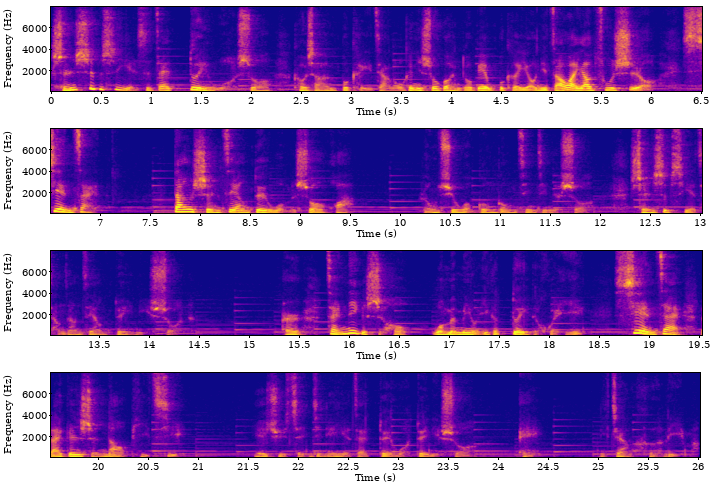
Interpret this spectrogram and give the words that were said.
神是不是也是在对我说：“寇绍恩不可以这样了。”我跟你说过很多遍，不可以哦，你早晚要出事哦。现在，当神这样对我们说话，容许我恭恭敬敬地说，神是不是也常常这样对你说呢？而在那个时候，我们没有一个对的回应，现在来跟神闹脾气，也许神今天也在对我对你说：“。”你这样合理吗？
